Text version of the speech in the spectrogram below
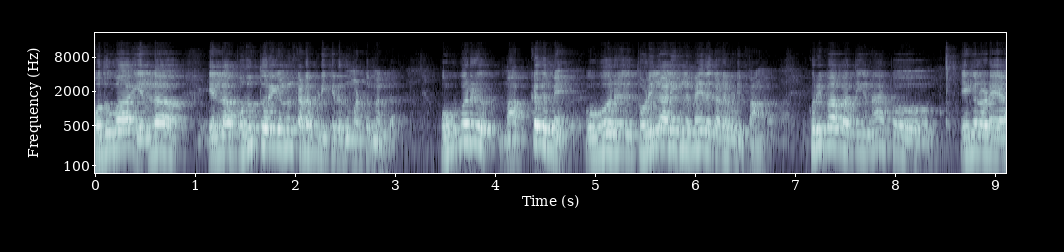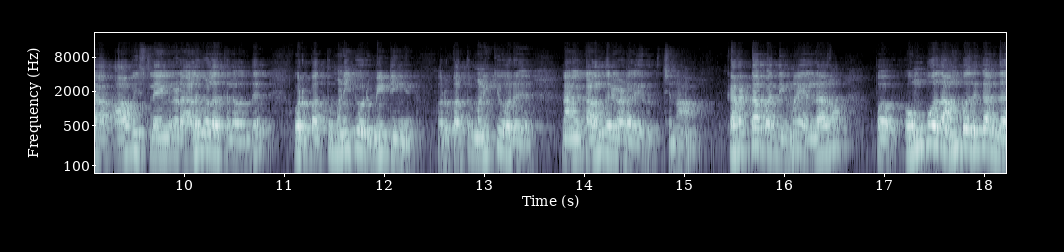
பொதுவாக எல்லா எல்லா பொதுத்துறைகளும் கடைப்பிடிக்கிறது மட்டுமல்ல. ஒவ்வொரு மக்களுமே ஒவ்வொரு தொழிலாளிகளுமே இதை கடைபிடிப்பாங்க. குறிப்பாக பார்த்தீங்கன்னா இப்போது எங்களுடைய ஆஃபீஸில் எங்களோட அலுவலகத்தில் வந்து ஒரு பத்து மணிக்கு ஒரு மீட்டிங்கு ஒரு பத்து மணிக்கு ஒரு நாங்கள் கலந்துரையாடல் இருந்துச்சுன்னா கரெக்டாக பார்த்தீங்கன்னா எல்லாரும் இப்போ ஒம்பது ஐம்பதுக்கு அந்த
